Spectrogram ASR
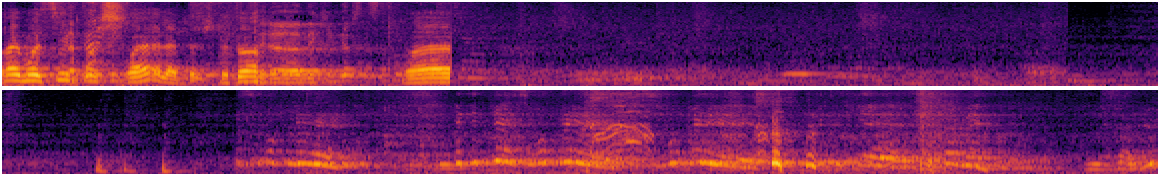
Ouais, moi aussi. La pêche Ouais, la pêche. Et toi C'est le making of, c'est ça Ouais. S'il vous plaît. Une petite pièce, s'il vous plaît. S'il vous plaît. Une petite pièce. Jamais. Salut.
